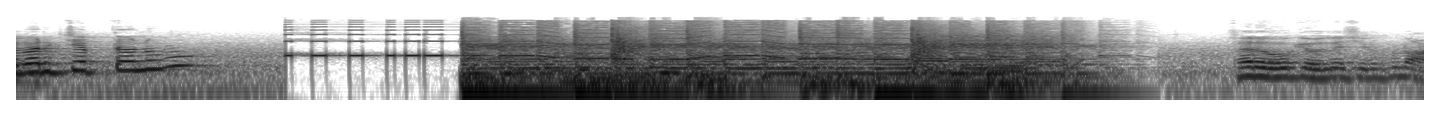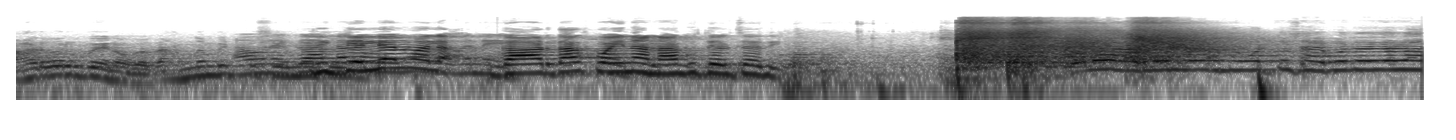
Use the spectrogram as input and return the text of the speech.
ఎవరికి చెప్తావు నువ్వు? సరే ఓకే వదిలేసి ఇప్పుడు హార్డ్ వర్క్ పోయినావు కదా అన్నం పెట్టుకోసి నీకు తెలియాలి మళ్ళీ గారి దాకా పోయినా నాకు పెట్టుకోసి అయిపోతుంది కదా?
